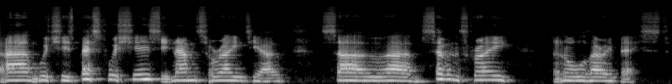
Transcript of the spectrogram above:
um, which is best wishes in amateur radio. So um, 7 3 and all the very best.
